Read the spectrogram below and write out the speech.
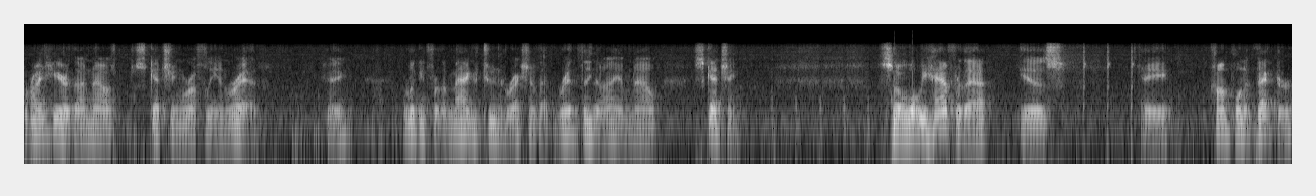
right here that I'm now sketching roughly in red. Okay, We're looking for the magnitude and direction of that red thing that I am now sketching. So what we have for that is a component vector.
